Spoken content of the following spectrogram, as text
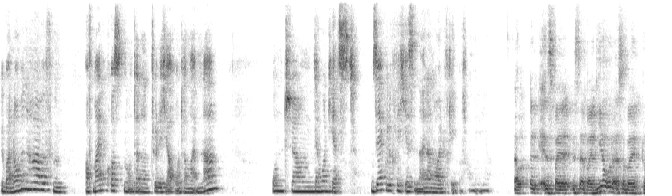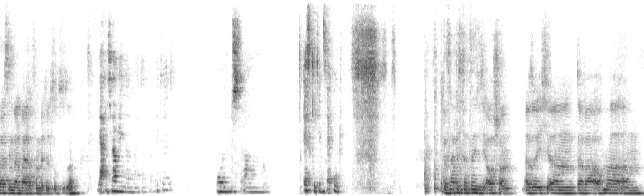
übernommen habe für, auf meine Kosten und dann natürlich auch unter meinem Namen. Und ähm, der Hund jetzt sehr glücklich ist in einer neuen Pflegefamilie. Aber äh, ist, bei, ist er bei dir oder ist er bei, du hast ihn dann weiter vermittelt sozusagen? Ja, ich habe ihn dann weiter vermittelt und ähm, es geht ihm sehr gut. Das hatte ich tatsächlich auch schon. Also ich, ähm, da war auch mal ähm,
